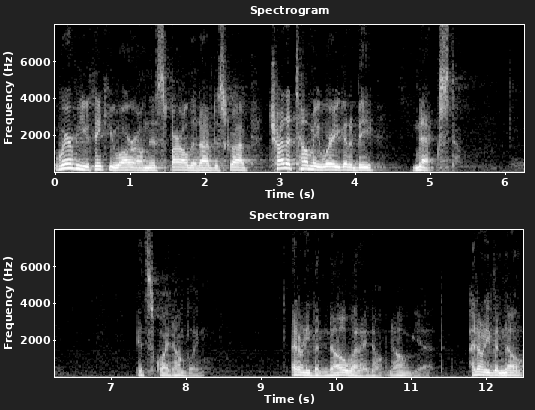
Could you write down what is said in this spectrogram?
wherever you think you are on this spiral that I've described, try to tell me where you're going to be next. It's quite humbling. I don't even know what I don't know yet. I don't even know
